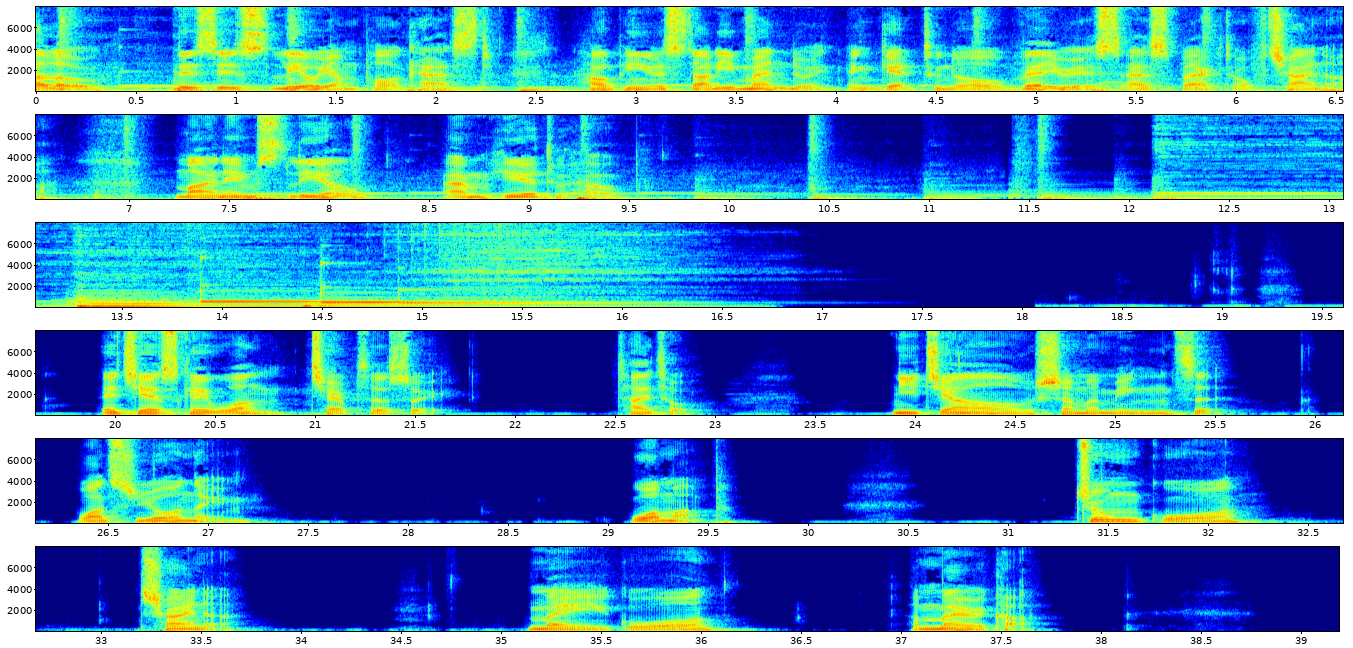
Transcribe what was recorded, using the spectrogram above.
Hello, this is Liu Yang Podcast, helping you study Mandarin and get to know various aspects of China. My name's Leo. I'm here to help. HSK One Chapter Three Title 你叫什么名字？What's your name? Warm up. 中国 China. 美国 America.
